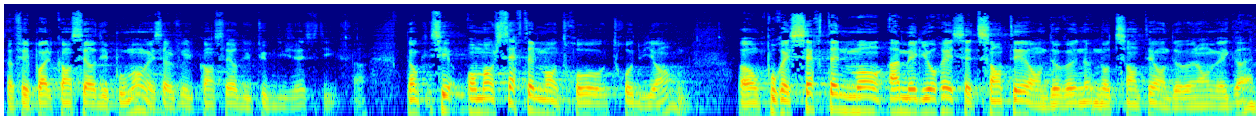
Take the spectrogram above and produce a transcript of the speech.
Ça ne fait pas le cancer des poumons, mais ça fait le cancer du tube digestif. Hein. Donc, si on mange certainement trop, trop de viande, euh, on pourrait certainement améliorer cette santé en notre santé en devenant vegan.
